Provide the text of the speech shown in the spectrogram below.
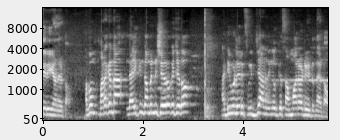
നേരുകയാണ് കേട്ടോ. അപ്പം മറക്കണ്ട ലൈക്കും കമന്റും ഷെയറും ഒക്കെ ചെയ്തോ. അടിപൊളി ഒരു ഫ്രിഡ്ജാണ് നിങ്ങൾക്ക് സമ്മാനമായിട്ട് കിട്ടുന്നത് കേട്ടോ.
